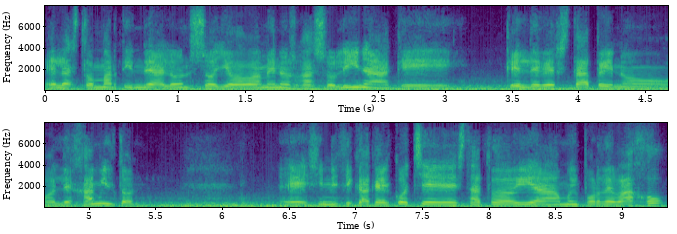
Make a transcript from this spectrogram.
el Aston Martin de Alonso llevaba menos gasolina que, que el de Verstappen o el de Hamilton. Eh, significa que el coche está todavía muy por debajo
